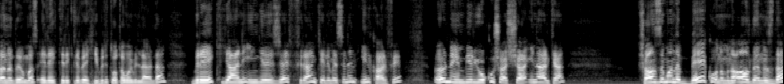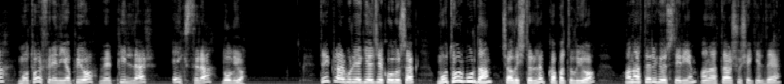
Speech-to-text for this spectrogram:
tanıdığımız elektrikli ve hibrit otomobillerden brake yani İngilizce fren kelimesinin ilk harfi. Örneğin bir yokuş aşağı inerken şanzımanı B konumuna aldığınızda motor freni yapıyor ve piller ekstra doluyor. Tekrar buraya gelecek olursak motor buradan çalıştırılıp kapatılıyor. Anahtarı göstereyim. Anahtar şu şekilde.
